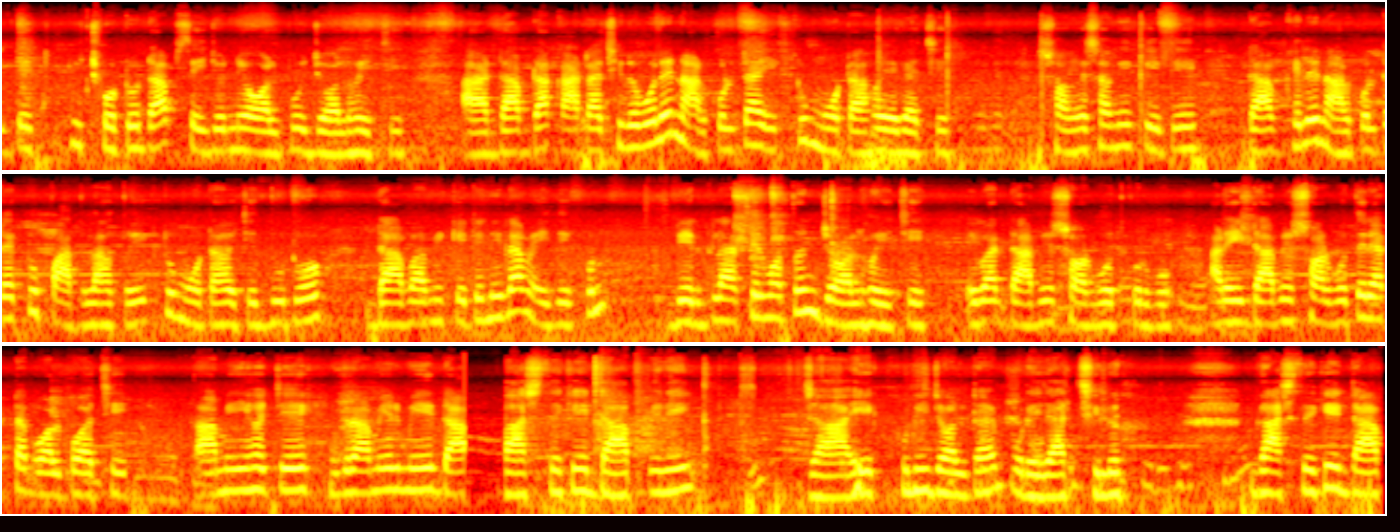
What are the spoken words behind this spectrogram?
এইটা একটু ছোটো ডাব, সেই জন্য অল্প জল হয়েছে। আর ডাবটা কাটা ছিল বলে নারকোলটা একটু মোটা হয়ে গেছে। সঙ্গে সঙ্গে কেটে ডাব খেলে নারকলটা একটু পাতলা হতো, একটু মোটা হয়েছে। দুটো ডাব আমি কেটে নিলাম, এই দেখুন, দেড় গ্লাসের মতন জল হয়েছে। এবার ডাবের শরবত করব। আর এই ডাবের শরবতের একটা গল্প আছে। আমি হচ্ছে গ্রামের মেয়ে ডাব বাস থেকে ডাব পেরেই যা এক্ষুনি জলটায় পড়ে যাচ্ছিল। গাছ থেকে ডাব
